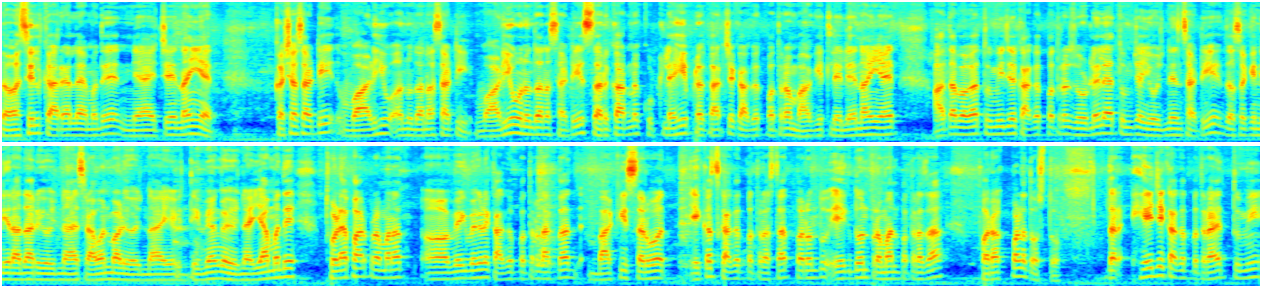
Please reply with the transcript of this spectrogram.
तहसील कार्यालयामध्ये न्यायचे नाही आहेत. कशासाठी? वाढीव अनुदानासाठी. वाढीव अनुदानासाठी सरकारनं कुठल्याही प्रकारचे कागदपत्र मागितलेले नाही आहेत. आता बघा तुम्ही जे कागदपत्र जोडलेले आहेत तुमच्या योजनेसाठी जसं की निराधार योजना आहे श्रावणबाळ योजना आहे दिव्यांग योजना आहे यामध्ये थोड्याफार प्रमाणात वेगवेगळे कागदपत्र लागतात. बाकी सर्व एकच कागदपत्र असतात परंतु एक दोन प्रमाणपत्राचा फरक पडत असतो. तर हे जे कागदपत्र आहेत तुम्ही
